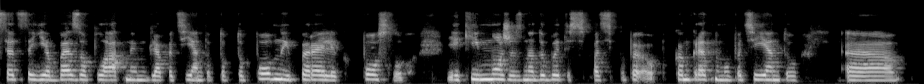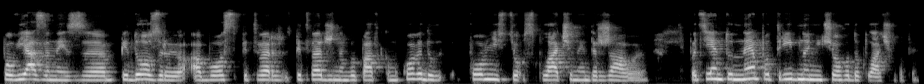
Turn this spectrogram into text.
все це є безоплатним для пацієнта, тобто повний перелік послуг, який може знадобитись конкретному пацієнту. Пов'язаний з підозрою або з підтвердженим випадком ковіду, повністю сплачений державою. Пацієнту не потрібно нічого доплачувати.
